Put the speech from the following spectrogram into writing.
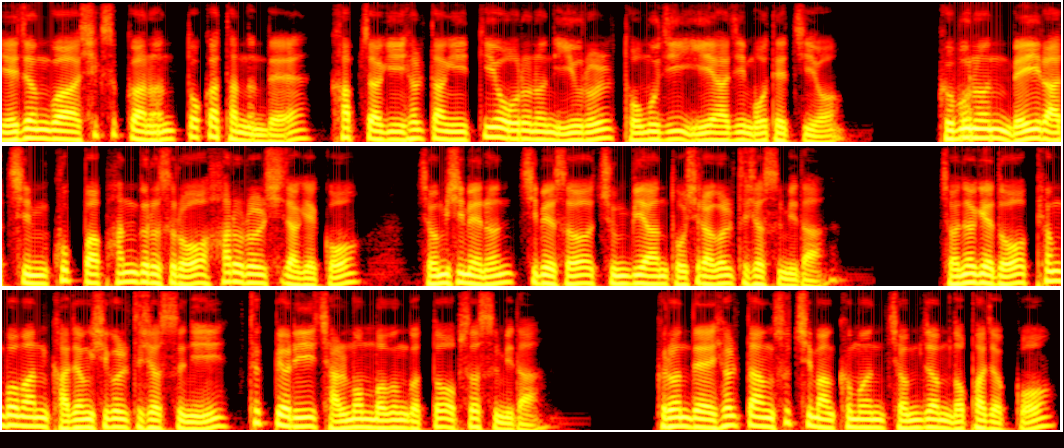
예전과 식습관은 똑같았는데 갑자기 혈당이 뛰어오르는 이유를 도무지 이해하지 못했지요. 그분은 매일 아침 국밥 한 그릇으로 하루를 시작했고 점심에는 집에서 준비한 도시락을 드셨습니다. 저녁에도 평범한 가정식을 드셨으니 특별히 잘못 먹은 것도 없었습니다. 그런데 혈당 수치만큼은 점점 높아졌고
